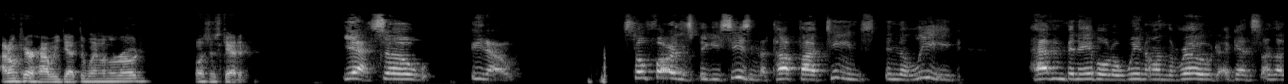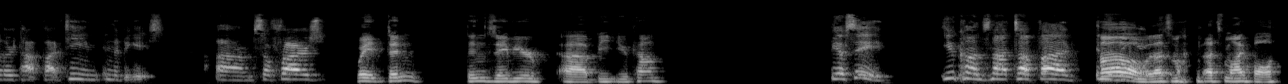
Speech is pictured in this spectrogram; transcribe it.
I don't care how we get the win on the road. Let's just get it. Yeah. So, you know, so far this Big East season, the top five teams in the league haven't been able to win on the road against another top five team in the Big East. Um, so Friars. Wait, didn't didn't Xavier uh, beat UConn? BOC. UConn's not top five. oh, that's my that's my fault.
